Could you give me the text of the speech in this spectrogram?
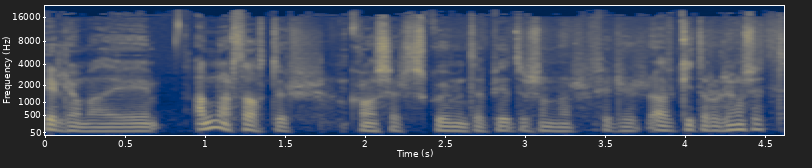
Hiljómaði annar þáttur konsert Guðmundar Péturssonar fyrir afgítar og hljómsett.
